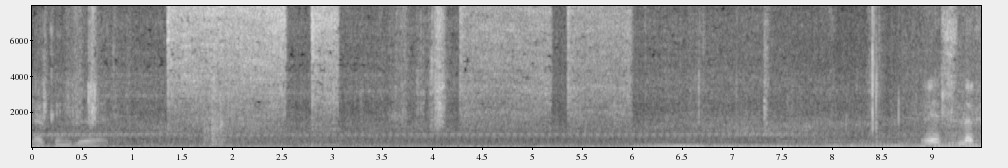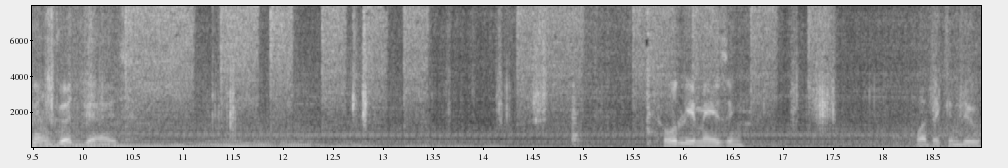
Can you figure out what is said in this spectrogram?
Looking good. It's looking good, guys. Totally amazing what they can do.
